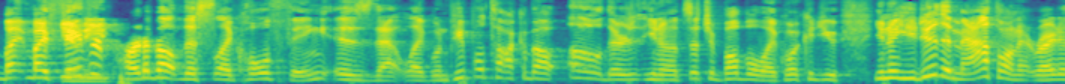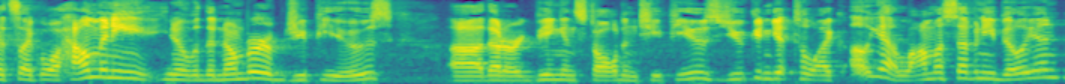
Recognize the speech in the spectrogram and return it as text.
My my favorite part about this like whole thing is that like when people talk about oh there's you know it's such a bubble like what could you you know you do the math on it right? It's like well how many you know with the number of GPUs uh, that are being installed in TPUs you can get to like oh yeah llama 70 billion?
